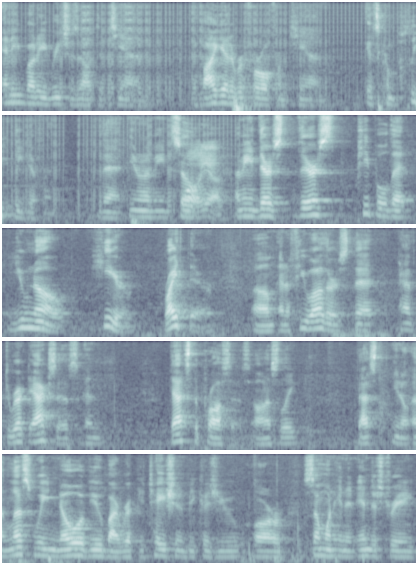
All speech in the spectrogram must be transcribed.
anybody reaches out to Tien, if I get a referral from Tien, it's completely different than, you know what I mean? So, Oh, yeah. I mean, there's, there's people that you know here, right there, um, and a few others that have direct access, and that's the process, honestly. That's, you know, unless we know of you by reputation because you are someone in an industry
